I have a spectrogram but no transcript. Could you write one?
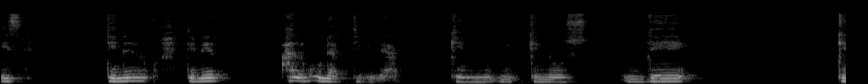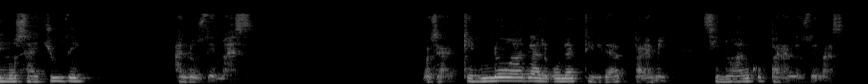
es tener, tener alguna actividad que, que nos dé, que nos ayude a los demás. O sea, que no haga alguna actividad para mí, sino algo para los demás.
